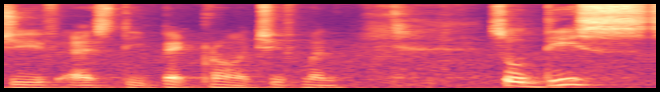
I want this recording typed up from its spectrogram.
GIF as the background achievement. So this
